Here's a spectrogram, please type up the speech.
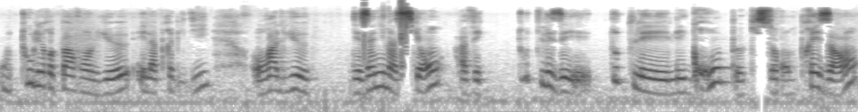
où tous les repas auront lieu et l'après-midi aura lieu des animations avec toutes les, toutes les, groupes qui seront présents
